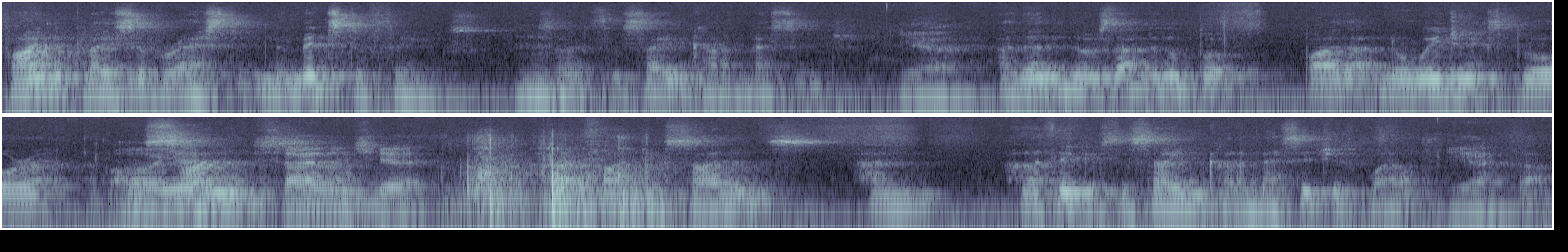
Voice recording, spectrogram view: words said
find a place of rest in the midst of things. Mm. So it's the same kind of message. Yeah. And then there was that little book by that Norwegian explorer on Oh, yeah. silence. Silence, yeah. Finding silence. And, and I think it's the same kind of message as well. Yeah. About,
